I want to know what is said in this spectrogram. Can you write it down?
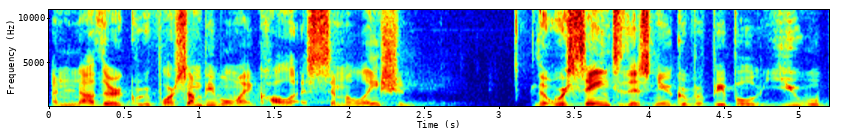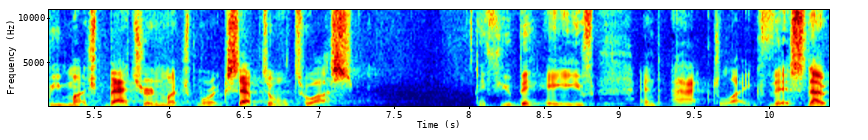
another group. Or some people might call it assimilation. That we're saying to this new group of people, you will be much better and much more acceptable to us if you behave and act like this. Now,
